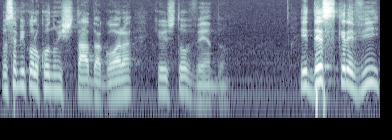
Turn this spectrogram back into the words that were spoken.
Você me colocou num estado agora que eu estou vendo. E descrevi,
